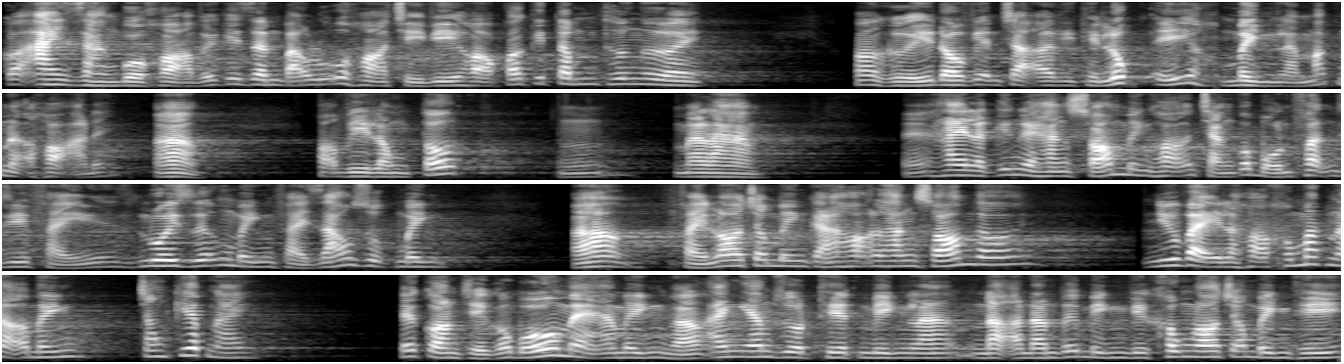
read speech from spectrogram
có ai ràng buộc họ với cái dân bão lũ họ chỉ vì họ có cái tâm thương người. Họ gửi đồ viện trợ thì lúc ý mình là mắc nợ họ đấy à, họ vì lòng tốt ừ, mà làm. Hay là cái người hàng xóm mình họ cũng chẳng có bổn phận gì phải nuôi dưỡng mình phải giáo dục mình. À, phải lo cho mình cả họ là hàng xóm thôi. Như vậy là họ không mắc nợ mình trong kiếp này. Thế còn chỉ có bố mẹ mình và anh em ruột thịt mình là nợ nần với mình vì không lo cho mình thì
